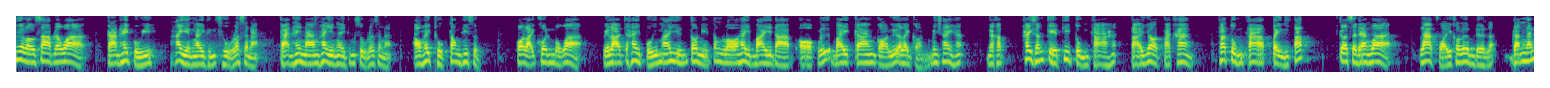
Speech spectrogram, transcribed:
เมื่อเราทราบแล้วว่าการให้ปุ๋ยให้ยังไงถึงสู่ลักษณะ การให้น้ำให้ยังไงถึงสู่ลักษณะ เอาให้ถูกต้องที่สุด พอหลายคนบอกว่า เวลาจะให้ปุ๋ยไม้ยืนต้นนี่ต้องรอให้ใบดาบออกหรือใบกลางก่อนหรืออะไรก่อนไม่ใช่ฮะนะครับ ให้สังเกตที่ตุ่มตาฮะตายอดตาข้าง ถ้าตุ่มตาเป่งปั๊บก็แสดงว่ารากฝอยเขาเริ่มเดินแล้วดังนั้น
